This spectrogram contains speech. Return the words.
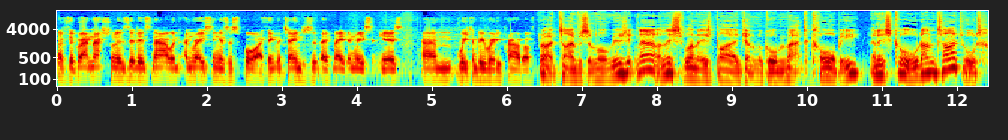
of the Grand National as it is now, and, and racing as a sport. I think the changes that they've made in recent years, um, we can be really proud of. Right, time for some more music now, and this one is by a gentleman called Matt Corby, and it's called Untitled.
